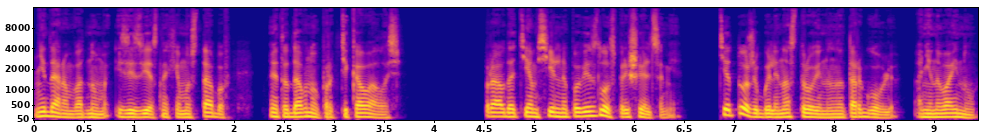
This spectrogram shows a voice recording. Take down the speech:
Недаром в одном из известных ему стабов это давно практиковалось. Правда, тем сильно повезло с пришельцами. Те тоже были настроены на торговлю, а не на войну.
